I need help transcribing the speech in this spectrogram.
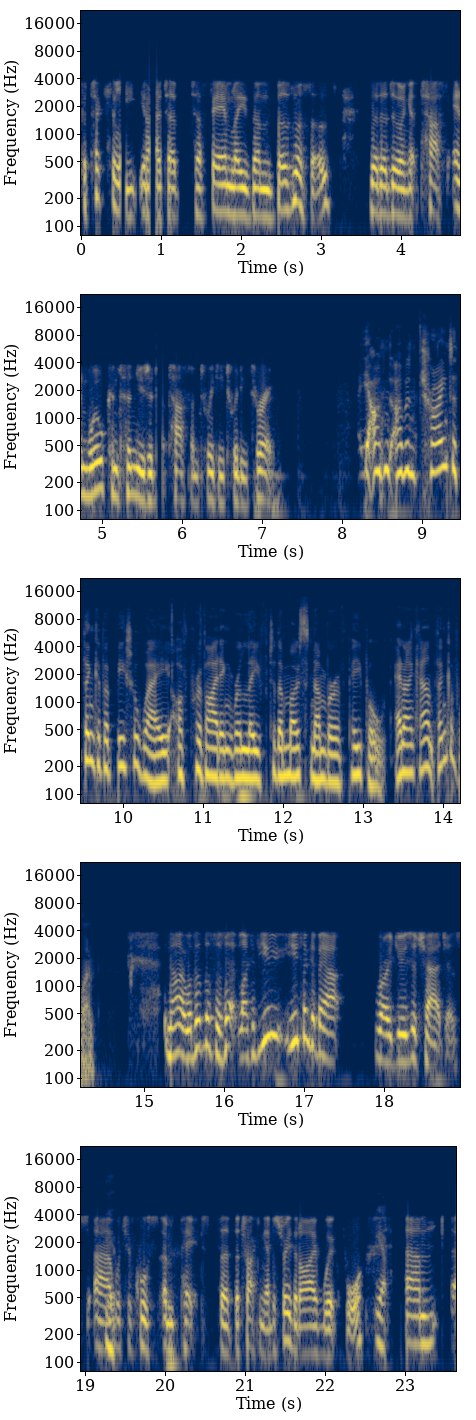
particularly you know to, to families and businesses that are doing it tough and will continue to do it tough in 2023. Yeah, I'm, I'm trying to think of a better way of providing relief to the most number of people, and I can't think of one. No, well, this is it. Like, if you, you think about road user charges, uh, yep. which of course impact the, the trucking industry that I work for, yep. um, uh,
